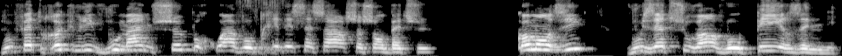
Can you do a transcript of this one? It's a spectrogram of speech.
Vous faites reculer vous-même ce pourquoi vos prédécesseurs se sont battus. Comme on dit, vous êtes souvent vos pires ennemis.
